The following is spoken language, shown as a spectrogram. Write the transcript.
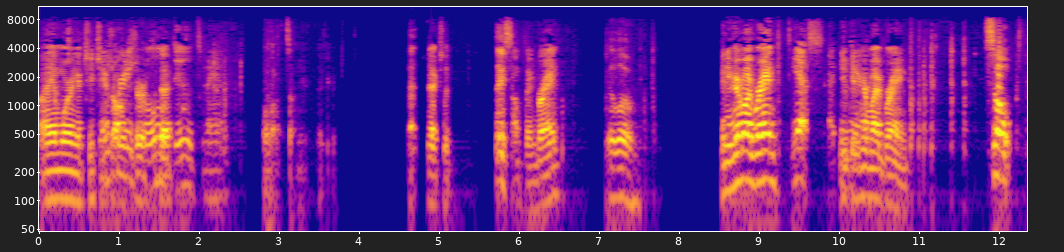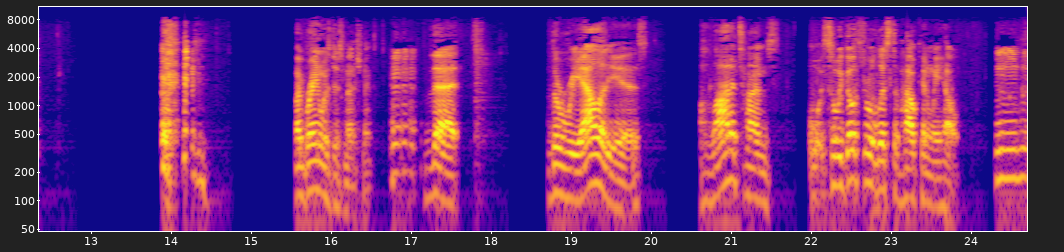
I am wearing a Cheech They're and Chong pretty shirt cool today. dudes, man. Hold on, it's on your video. That should actually say something, brain. Hello. Can you hear my brain? Yes, I You can hear my brain. So, my brain was just mentioning that the reality is a lot of times, so we go through a list of how can we help. hmm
